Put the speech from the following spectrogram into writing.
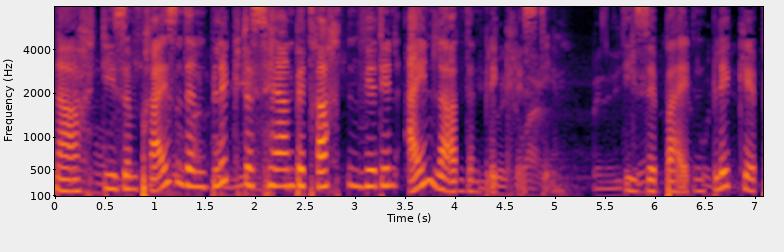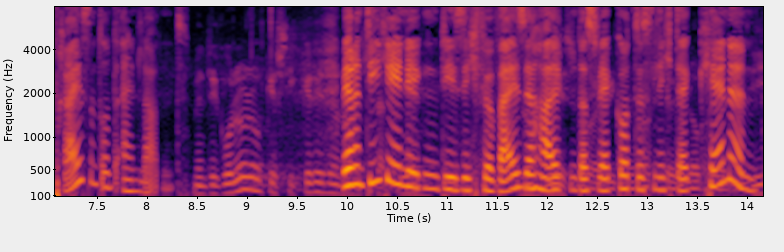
Nach diesem preisenden Blick des Herrn betrachten wir den einladenden Blick Christi. Diese beiden Blicke, preisend und einladend. Während diejenigen, die sich für weise halten, das Werk Gottes nicht erkennen,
